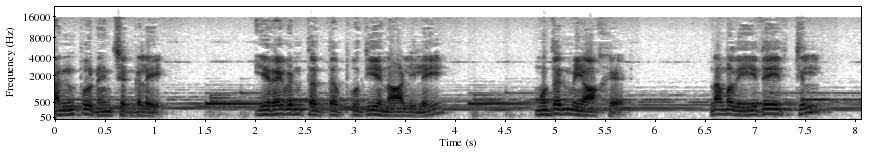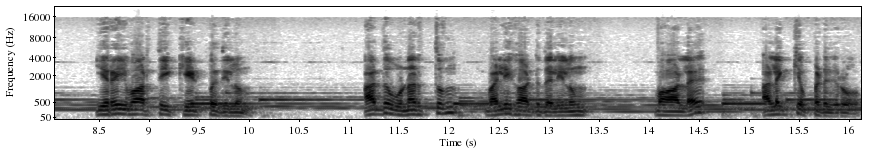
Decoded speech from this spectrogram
அன்பு நெஞ்சங்களே இறைவன் தந்த புதிய நாளிலே முதன்மையாக நமது இதயத்தில் இறைவார்த்தை கேட்பதிலும் அது உணர்த்தும் வழிகாட்டுதலிலும் வாழ அழைக்கப்படுகிறோம்.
